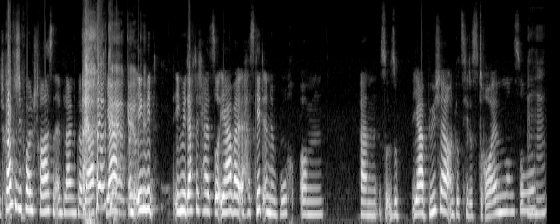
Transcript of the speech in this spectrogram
ich rannte die vollen Straßen entlang, bla bla. okay, ja, okay, und okay. irgendwie, irgendwie dachte ich halt so, ja, weil es geht in dem Buch um ähm, so, so, ja, Bücher und luzides Träumen und so. Mhm.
